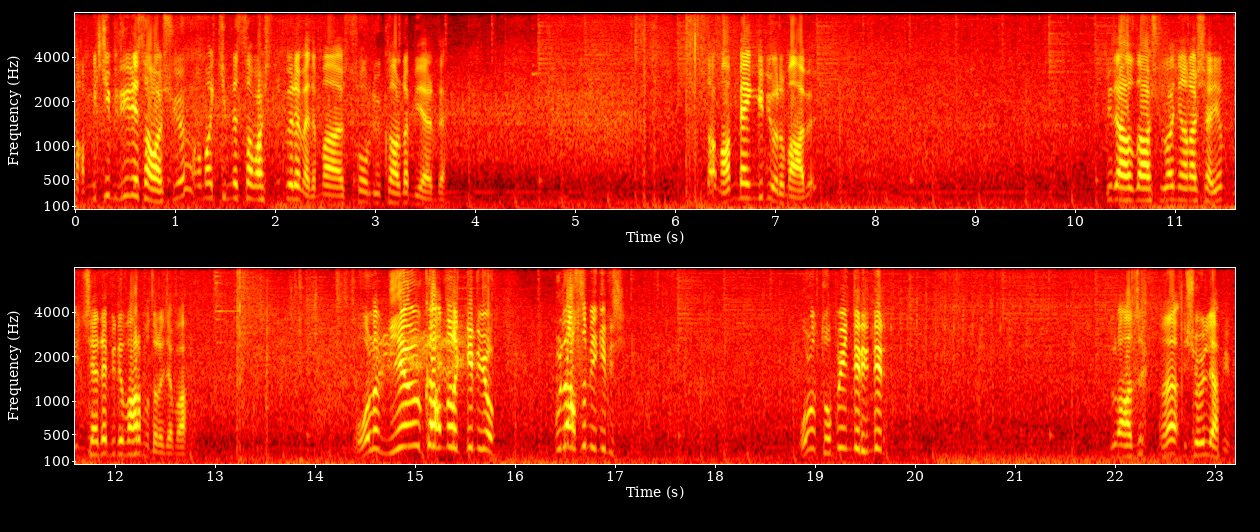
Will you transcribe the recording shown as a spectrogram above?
Tam iki biriyle savaşıyor ama kimle savaştığını göremedim ha sol yukarıda bir yerde. Tamam ben gidiyorum abi. Biraz daha şuradan yanaşayım. İçeride biri var mıdır acaba? Oğlum niye ön kaldırıp gidiyorum? Bu nasıl bir gidiş? Oğlum topu indir indir. Dur azıcık ha şöyle yapayım.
